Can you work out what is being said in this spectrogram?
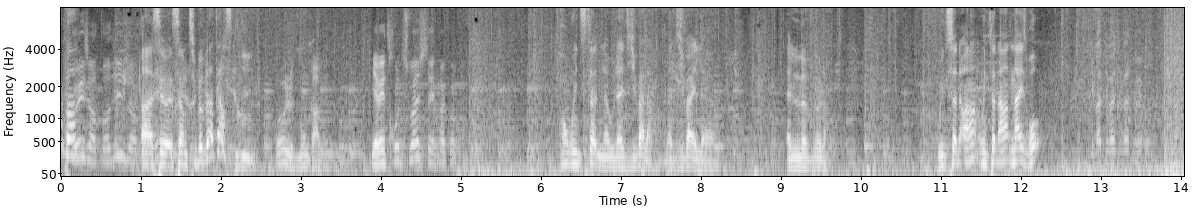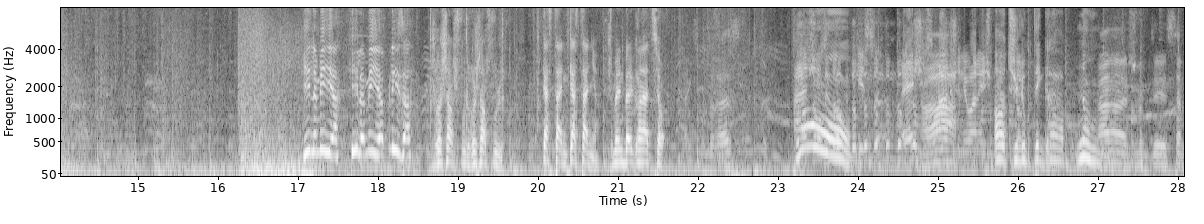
ou pas Oui, j'ai entendu, j'ai entendu. Ah, c'est c'est un petit peu bâtard ce qu'il dit. Oh, le bon grave. Il y avait trop de choix, je savais pas quoi prendre. Prends Winston là où la diva là. La diva elle, euh, elle le veut là. Winston 1, Winston 1, nice bro. Tu vas, tu vas, tu vas, tu vas. Heal me, ya, heal me, please. ah. Je recharge full, je recharge full. Castagne, castagne. Je mets une belle grenade sur. Rase. Non. Ah, Oh, tu loupes tes grappes. Non. ah non, je loupe des sales.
